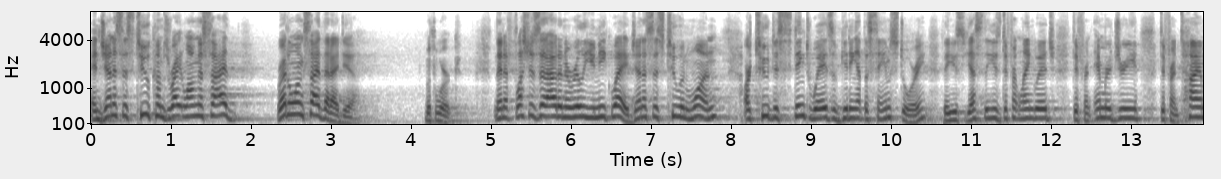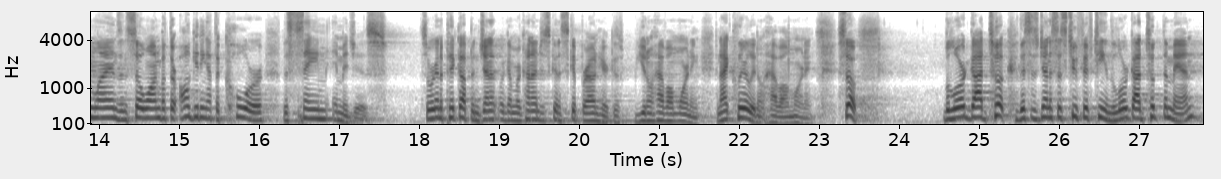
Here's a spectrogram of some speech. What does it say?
And Genesis 2 comes right alongside, right alongside that idea with work. Then it fleshes it out in a really unique way. Genesis 2 and 1 are two distinct ways of getting at the same story. They use, yes, they use different language, different imagery, different timelines, and so on, but they're all getting at the core the same images. So we're going to pick up and Gen- we're kind of just going to skip around here because you don't have all morning, and I clearly don't have all morning. So the Lord God took this is Genesis 2:15. The Lord God took the man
